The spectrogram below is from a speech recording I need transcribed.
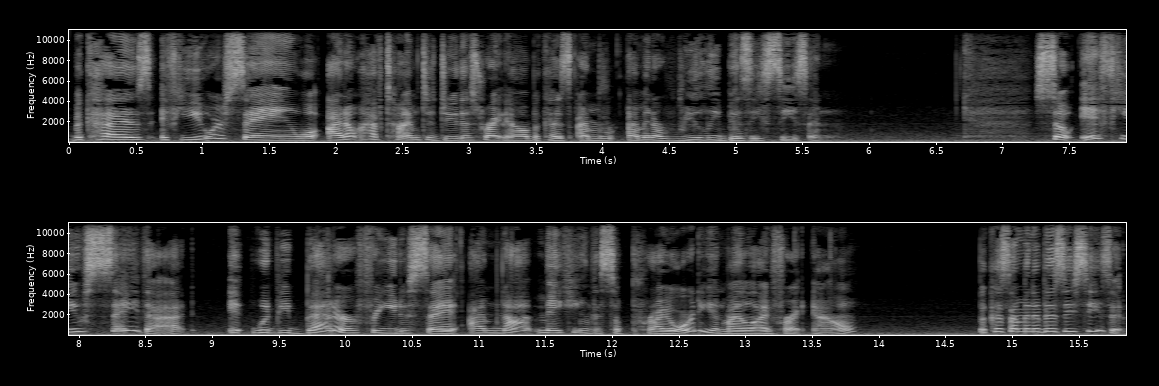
Because if you are saying, well, I don't have time to do this right now because I'm I'm in a really busy season so if you say that, it would be better for you to say, I'm not making this a priority in my life right now because I'm in a busy season.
